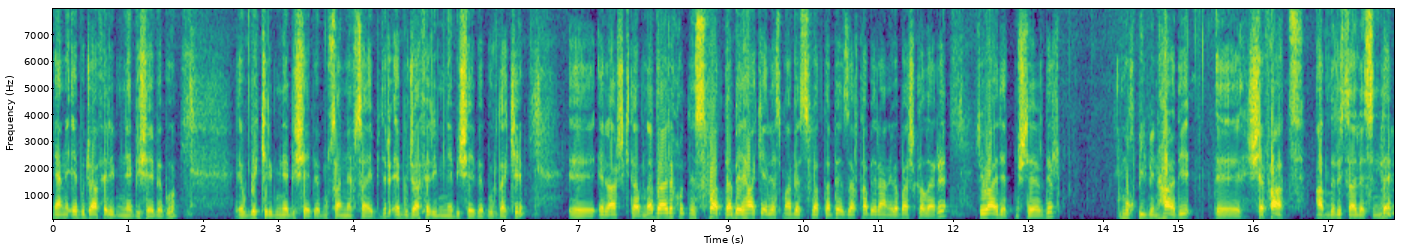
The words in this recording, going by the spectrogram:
yani Ebu Cafer İbn Ebi Şeybe bu. Ebu Bekir İbn Ebi Şeybe musannef sahibidir. Ebu Cafer İbn Ebi Şeybe buradaki e, El-Arş kitabında. Darikutni Sıfat'ta, Beyhaki El-Esma ve Sıfat'ta, Bezzar Taberani ve başkaları rivayet etmişlerdir. Muhbil bin Hadi e, Şefaat adlı risalesinde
